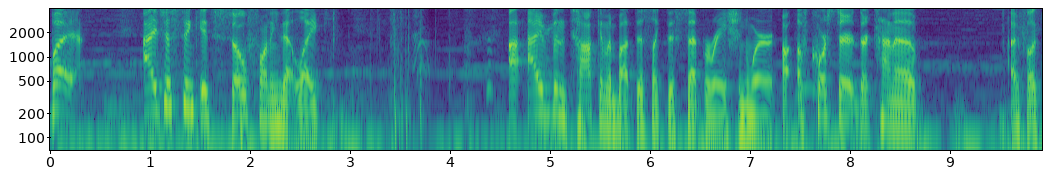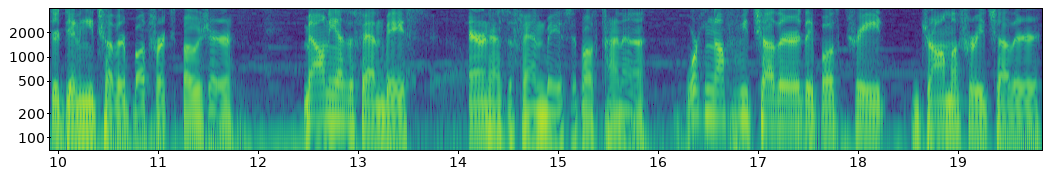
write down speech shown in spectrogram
But I just think it's so funny that like I, have been talking about this like this separation where, uh, of course, they're they're kind of. I feel like they're dating each other both for exposure. Melanie has a fan base. Aaron has a fan base. They're both kind of working off of each other. They both create drama for each other.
